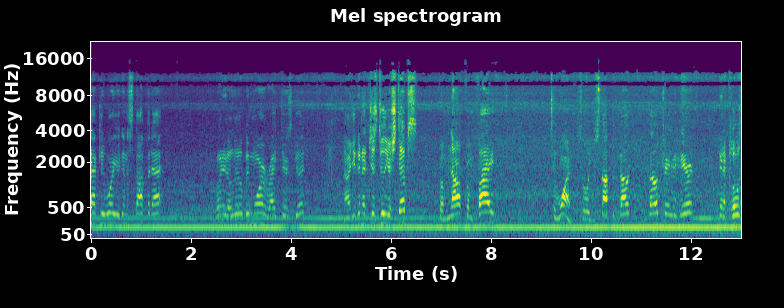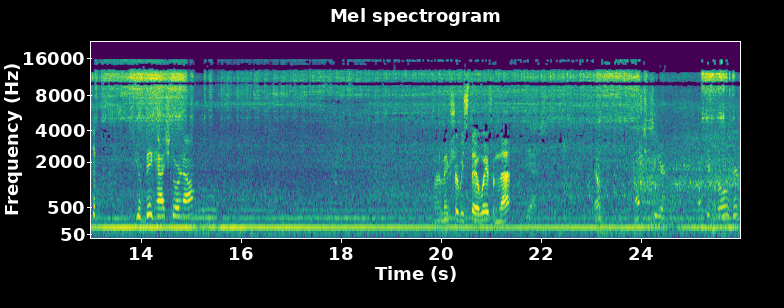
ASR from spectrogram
Exactly where you're going to stop it at. Run it a little bit more, right there's good. Now you're going to just do your steps from now from five to one. So you stop the belt, belt trailer here. You're going to close the your big hatch door now. Want to make sure we stay away from that. Yes. Yep. Once you see your, once you close this,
